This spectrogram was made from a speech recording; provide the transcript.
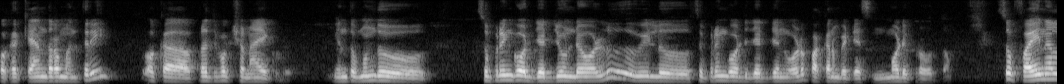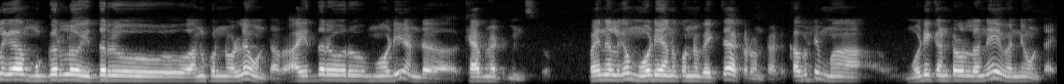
ఒక కేంద్ర మంత్రి ఒక ప్రతిపక్ష నాయకుడు. ఇంతకుముందు సుప్రీంకోర్టు జడ్జి ఉండేవాళ్ళు వీళ్ళు సుప్రీంకోర్టు జడ్జిని కూడా పక్కన పెట్టేసింది మోడీ ప్రభుత్వం. సో ఫైనల్గా ముగ్గురులో ఇద్దరు అనుకున్న వాళ్ళే ఉంటారు. ఆ ఇద్దరు ఎవరు మోడీ అండ్ క్యాబినెట్ మినిస్టర్. ఫైనల్గా మోడీ అనుకున్న వ్యక్తే అక్కడ ఉంటాడు. కాబట్టి మా మోడీ కంట్రోల్లోనే ఇవన్నీ ఉంటాయి.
